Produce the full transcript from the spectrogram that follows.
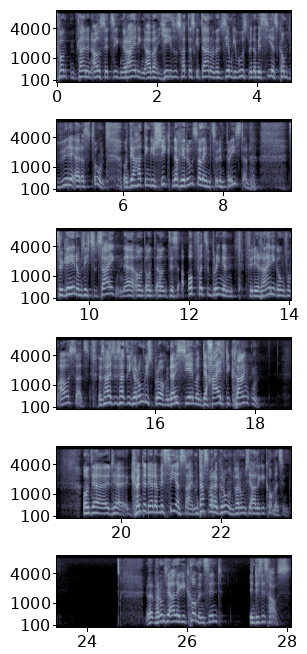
konnten keinen Aussätzigen reinigen, aber Jesus hat das getan und sie haben gewusst, wenn der Messias kommt, würde er das tun. Und der hat ihn geschickt nach Jerusalem zu den Priestern zu gehen, um sich zu zeigen äh, und, und, und das Opfer zu bringen für die Reinigung vom Aussatz. Das heißt, es hat sich herumgesprochen, da ist jemand, der heilt die Kranken. Und der, der, könnte der der Messias sein? Und das war der Grund, warum sie alle gekommen sind. Warum sie alle gekommen sind in dieses Haus.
